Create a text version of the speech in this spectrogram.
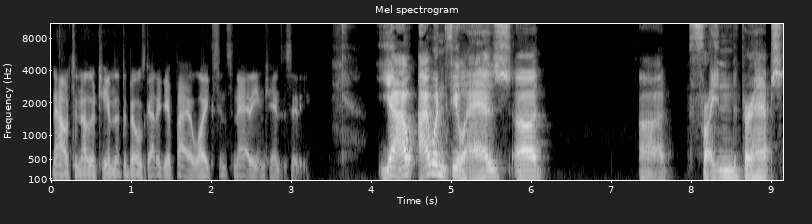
now it's another team that the Bills got to get by, like Cincinnati and Kansas City. Yeah, I, I wouldn't feel as uh, uh, frightened, perhaps.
